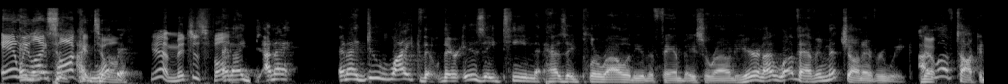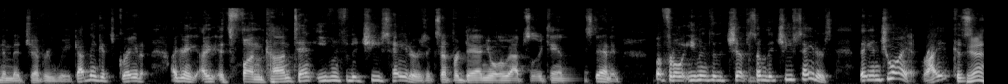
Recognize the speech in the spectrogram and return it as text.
And, we and like listen, talking I to love him. it. Yeah, Mitch is fun. and I and I and I do like that there is a team that has a plurality of the fan base around here, and I love having Mitch on every week. I love talking to Mitch every week. I think it's great. I agree. It's fun content, even for the Chiefs haters, except for Daniel, who absolutely can't stand him. But for even to the Chiefs, some of the Chiefs haters, they enjoy it, right? Because Yeah.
